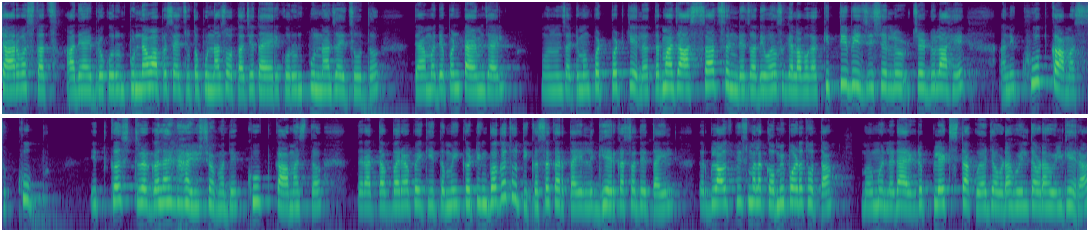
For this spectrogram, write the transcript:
चार वाजताच. आधी आयब्रो करून पुन्हा वापस यायचं होतं. पुन्हा स्वतःची तयारी करून पुन्हा जायचं होतं. त्यामध्ये पण टाईम जाईल. म्हणूनसाठी मग पटपट केलं. तर माझा असाच संडेचा दिवस गेला. बघा किती बिझी शेड्यू शेड्यूल आहे. आणि खूप काम असतं. खूप. इतकं स्ट्रगल आहे ना आयुष्यामध्ये. खूप काम असतं. तर आता बऱ्यापैकी तर मी कटिंग बघत होती कसं करता येईल घेर कसा देता येईल. तर ब्लाऊज पीस मला कमी पडत होता. मग म्हटलं डायरेक्ट प्लेट्स टाकूया जेवढा होईल तेवढा होईल घेरा.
